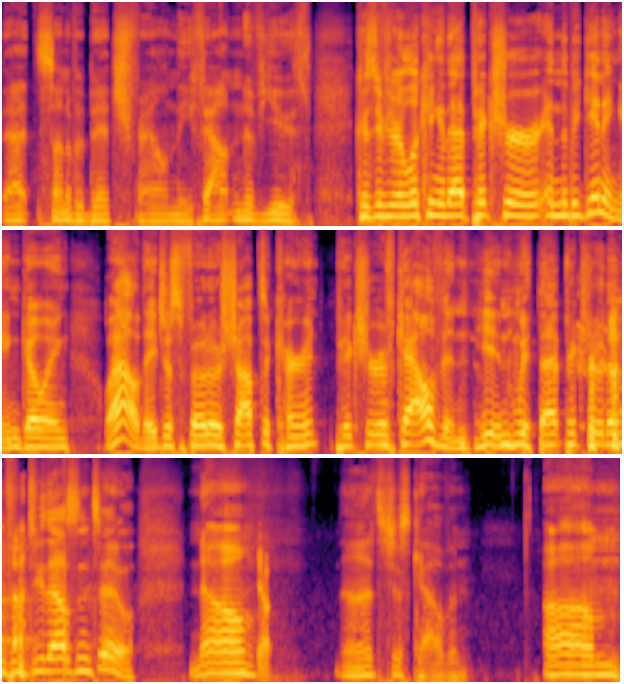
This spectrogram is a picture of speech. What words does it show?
that son of a bitch found the fountain of youth. Because if you're looking at that picture in the beginning and going, "Wow, they just photoshopped a current picture of Calvin in with that picture of them from 2002," no, Yep. no, it's just Calvin. Um,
